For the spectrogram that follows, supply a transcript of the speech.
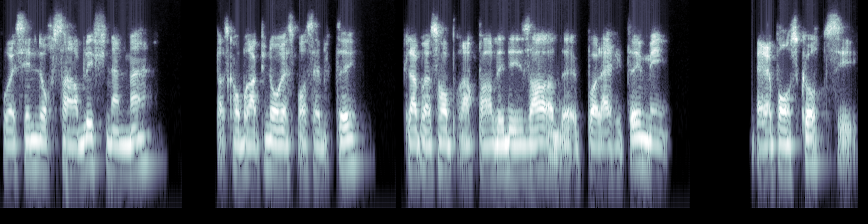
pour essayer de nous ressembler finalement, parce qu'on ne prend plus nos responsabilités. Puis après ça, on pourra en parler des heures de polarité, mais la réponse courte, c'est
